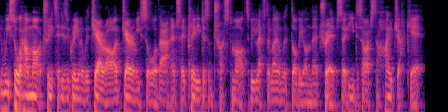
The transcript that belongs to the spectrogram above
We saw how Mark treated his agreement with Gerard. Jeremy saw that, and so clearly doesn't trust Mark to be left alone with Dobby on their trip. So he decides to hijack it,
